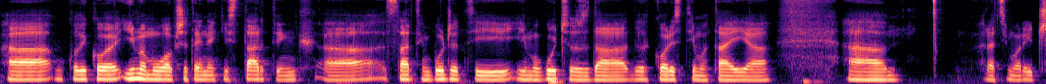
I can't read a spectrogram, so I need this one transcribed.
uh, ukoliko imamo uopšte taj neki starting, uh, starting budžet i, i mogućnost da, da koristimo taj uh, uh, recimo rich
